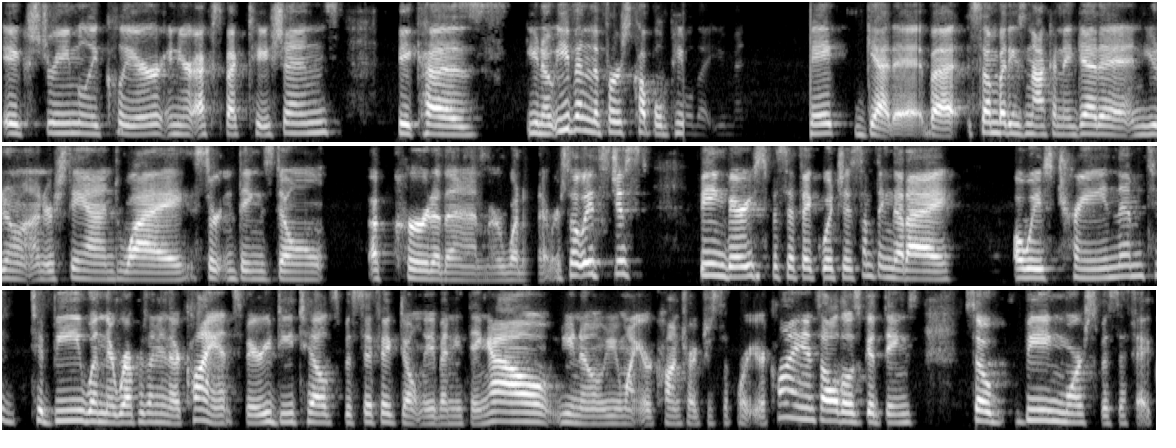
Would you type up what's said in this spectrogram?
extremely clear in your expectations because you know even the first couple people that you make get it but somebody's not going to get it and you don't understand why certain things don't occur to them or whatever. So it's just being very specific which is something that i always train them to, to be when they're representing their clients very detailed specific don't leave anything out you know you want your contract to support your clients all those good things. So being more specific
